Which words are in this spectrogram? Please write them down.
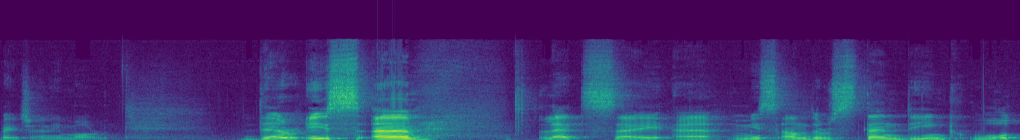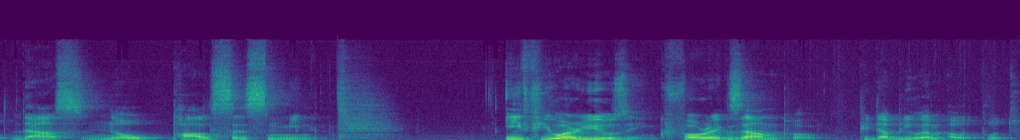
page anymore. There is um, let's say a misunderstanding what does no pulses mean. If you are using, for example, PWM output,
